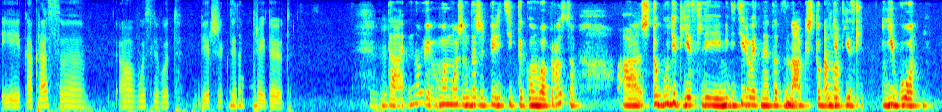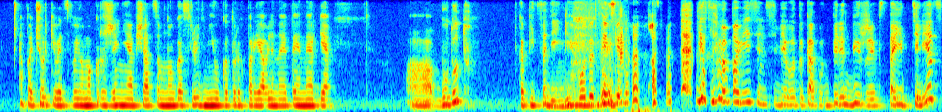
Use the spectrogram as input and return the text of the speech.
и как раз э, а, возле вот биржи, где да. трейдают. Да, ну и мы можем даже перейти к такому вопросу, а, что будет, если медитировать на этот знак, что ага. будет, если его подчеркивать в своем окружении, общаться много с людьми, у которых проявлена эта энергия, а, будут копиться деньги. Будут деньги. Если мы повесим себе, вот как вот перед биржей стоит телец,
